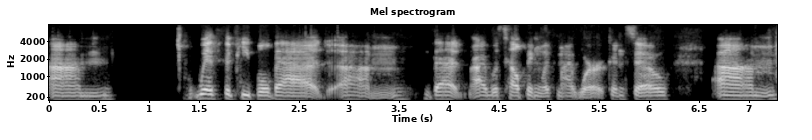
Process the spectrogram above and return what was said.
um, with the people that um, that I was helping with my work. And so um,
